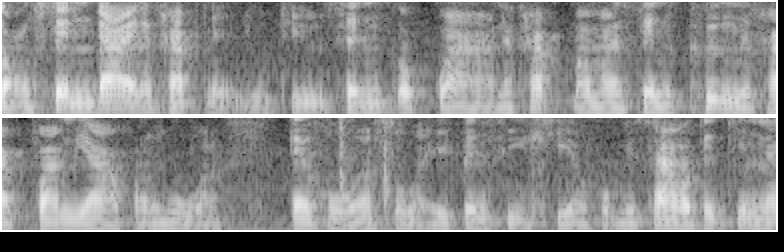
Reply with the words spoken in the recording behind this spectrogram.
สองเซนได้นะครับเนี่ยอยู่ที่เซนกว่าๆนะครับ ประมาณเซนครึ่งนะครับ ความยาวของหัว แต่หัวสวยเป็นสีเขียว ผมไม่ทราบว่าเป็นที่ไหน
